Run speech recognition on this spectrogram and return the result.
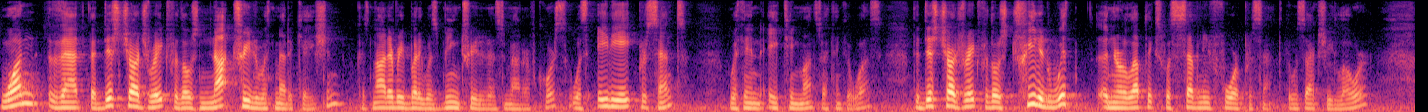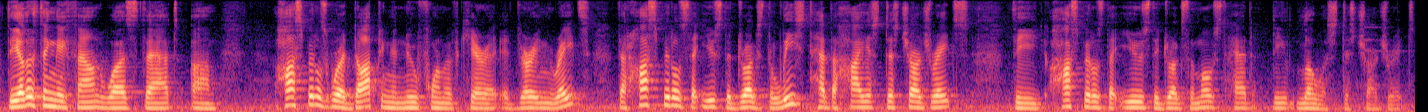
One, that the discharge rate for those not treated with medication, because not everybody was being treated as a matter of course, was 88% within 18 months, I think it was. The discharge rate for those treated with neuroleptics was 74%. It was actually lower. The other thing they found was that um, hospitals were adopting a new form of care at, at varying rates, that hospitals that used the drugs the least had the highest discharge rates. The hospitals that used the drugs the most had the lowest discharge rates.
